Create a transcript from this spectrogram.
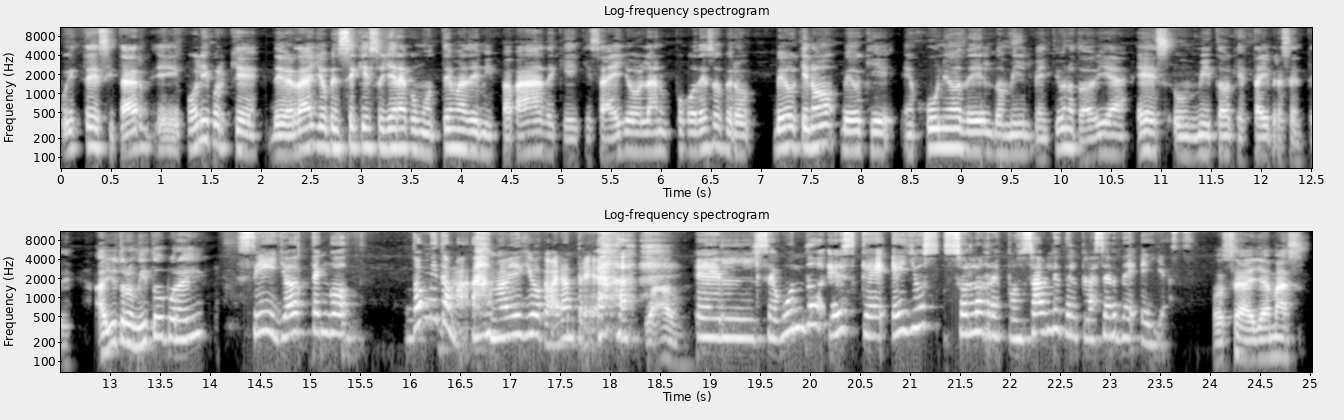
pudiste citar, eh, Poli, porque de verdad yo pensé que eso ya era como un tema de mis papás, de que quizá ellos hablan un poco de eso, pero veo que no, veo que en junio del 2021 todavía es un mito que está ahí presente. ¿Hay otro mito por ahí? Sí, yo tengo dos mitos más, me había equivocado, eran tres. Wow. El segundo es que ellos son los responsables del placer de ellas. O sea, ya más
